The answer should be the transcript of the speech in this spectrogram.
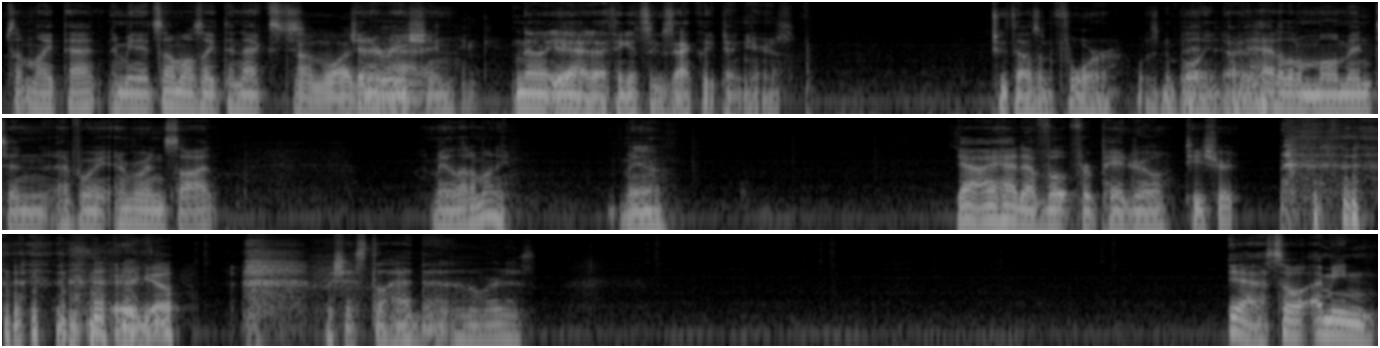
something like that? I mean, it's almost like the next Oh, more generation. Than that, I. No, yeah, Yeah. I think it's exactly ten years. Two thousand four was Napoleon It, it had a little moment, and everyone everyone saw it. Made a lot of money. yeah. Yeah, I had a vote for Pedro T-shirt. There you go. Wish I still had that. I don't know where it is. Yeah, so I mean,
